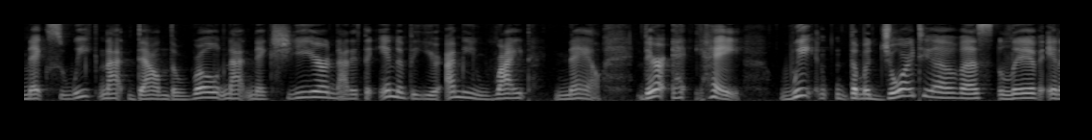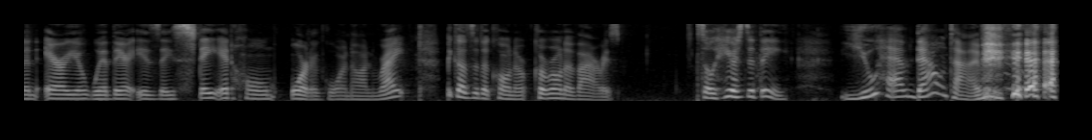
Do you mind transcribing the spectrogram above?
next week, not down the road, not next year, not at the end of the year. I mean, right now. There, hey, we the majority of us live in an area where there is a stay at home order going on right? Because of the coronavirus. So here's the thing. You have downtime.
